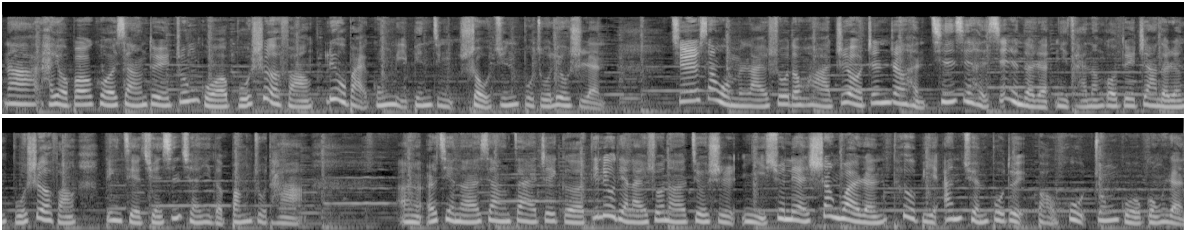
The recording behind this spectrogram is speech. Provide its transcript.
那还有包括像对中国不设防六百公里边境守军不足六十人，其实像我们来说的话，只有真正很亲信、很信任的人，你才能够对这样的人不设防，并且全心全意的帮助他。嗯，而且呢，像在这个第六点来说呢，就是你训练上万人特别安全部队保护中国工人。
